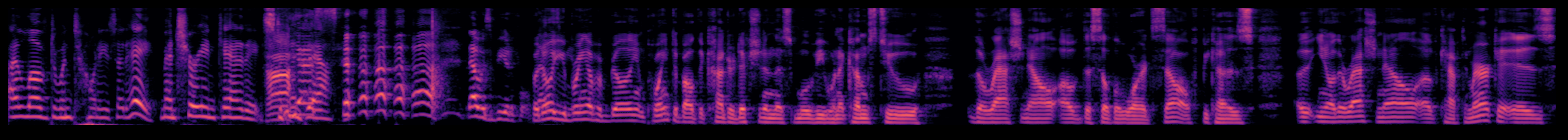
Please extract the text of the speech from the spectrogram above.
I loved when Tony said, "Hey, Manchurian candidate, Ah. stand yes. down." that was beautiful. But That no, was you bring up a brilliant point about the contradiction in this movie when it comes to the rationale of the Civil War itself, because uh, you know the rationale of Captain America is,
